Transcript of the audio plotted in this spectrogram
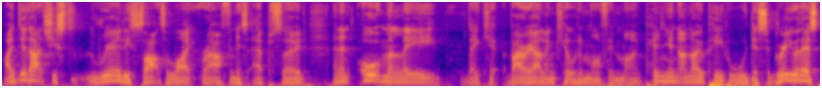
I did actually really start to like Ralph in this episode. And then ultimately, they Barry Allen killed him off, in my opinion. I know people will disagree with this,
